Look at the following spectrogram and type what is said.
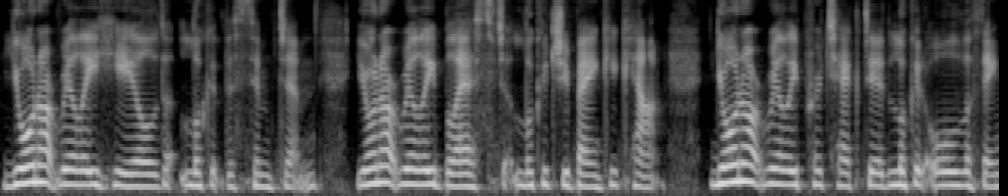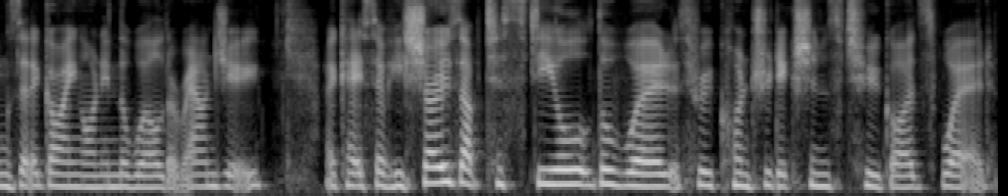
You're not really healed, look at the symptom. You're not really blessed, look at your bank account. You're not really protected, look at all the things that are going on in the world around you. Okay, so he shows up to steal the word through contradictions to God's word.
